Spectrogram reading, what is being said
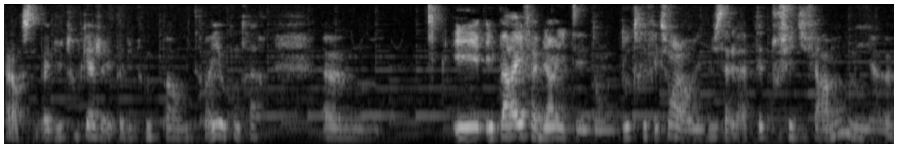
Alors que c'était pas du tout le cas, j'avais pas du tout pas envie de travailler, au contraire. Euh, et, pareil, Fabien était dans d'autres réflexions, alors lui ça l'a peut-être touché différemment, mais euh,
